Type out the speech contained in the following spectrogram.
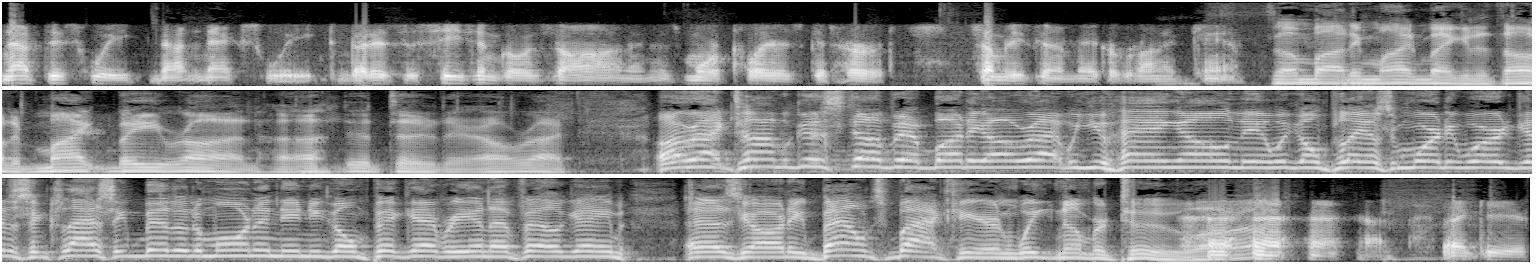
not this week, not next week, but as the season goes on and as more players get hurt, somebody's going to make a run at Cam. Somebody might make it. I thought it might be Ron. I did too there. All right. All right, Tom, good stuff there, buddy. All right, well, you hang on, then we're going to play us some wordy word, get us a classic bit of the morning, then you're going to pick every NFL game as you already bounce back here in week number two. All right? Thank you.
